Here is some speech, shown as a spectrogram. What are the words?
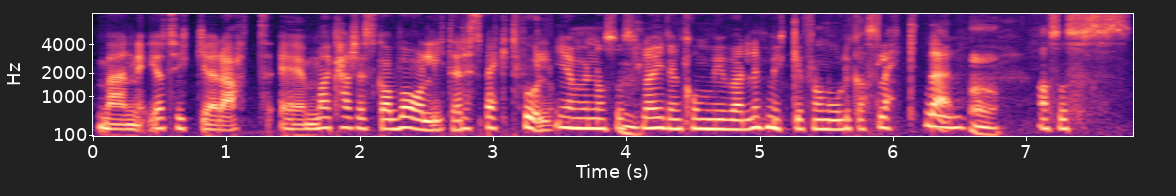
Men jag tycker att eh, man kanske ska vara lite respektfull. Ja, men alltså, slöjden kommer ju väldigt mycket från olika släkter. Alltså, s-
